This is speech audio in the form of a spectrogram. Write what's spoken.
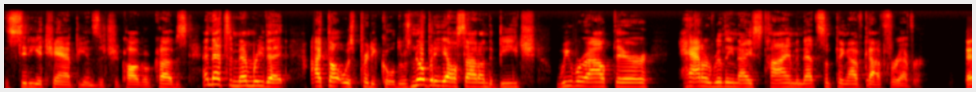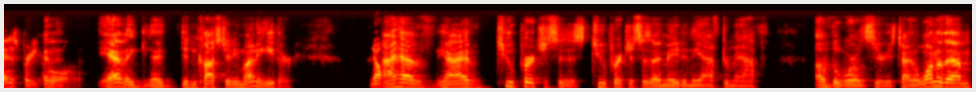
the City of Champions, the Chicago Cubs. And that's a memory that I thought was pretty cool. There was nobody else out on the beach. We were out there, had a really nice time, and that's something I've got forever. That is pretty cool. And, yeah, they, they, didn't cost you any money either. No, I have yeah, I have two purchases, two purchases I made in the aftermath of the World Series title. One of them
